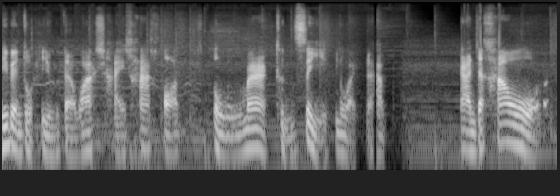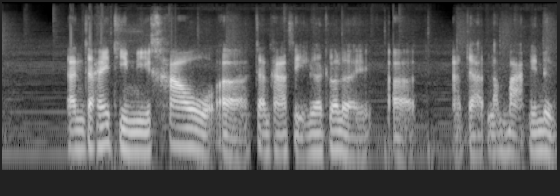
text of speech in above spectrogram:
ที่เป็นตัวฮิลแต่ว่าใช้ค่าคอสสูงมากถึงสี่หน่วยนะครับ การจะเข้าการจะให้ทีมนี้เข้าเอ่อจันทาสีเลือดก็เลยเอ่ออาจจะลำบากนิดนึง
